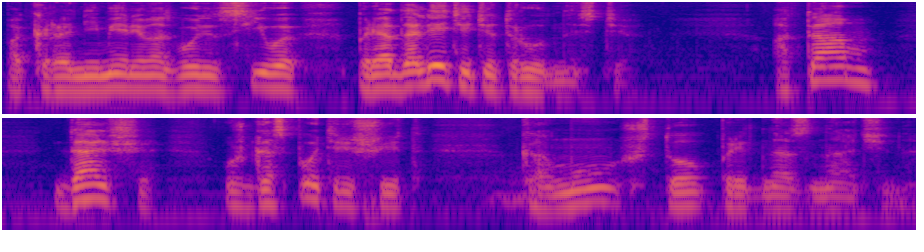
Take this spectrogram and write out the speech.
По крайней мере, у нас будет сила преодолеть эти трудности. А там, дальше, уж Господь решит, кому что предназначено.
